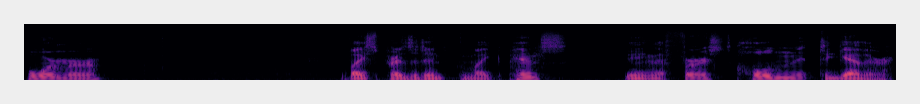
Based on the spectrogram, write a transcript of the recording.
former Vice President Mike Pence being the first holding it together.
